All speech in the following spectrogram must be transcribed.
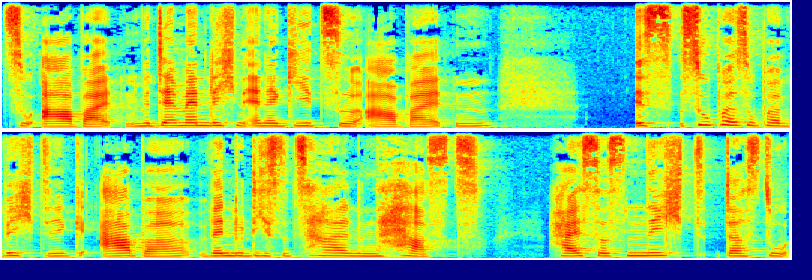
zu arbeiten, mit der männlichen Energie zu arbeiten, ist super, super wichtig. Aber wenn du diese Zahlen hast, heißt das nicht, dass du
